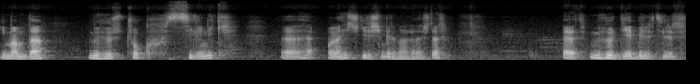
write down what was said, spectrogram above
İmam da mühür çok silinik. Ee, ona hiç girişmeyelim arkadaşlar. Evet mühür diye belirtilir.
